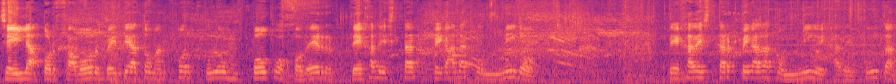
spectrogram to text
Sheila, por favor, vete a tomar por culo un poco, joder. Deja de estar pegada conmigo. Deja de estar pegada conmigo, hija de puta.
